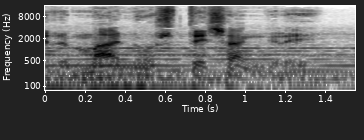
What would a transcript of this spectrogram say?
Hermanos de Sangre.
